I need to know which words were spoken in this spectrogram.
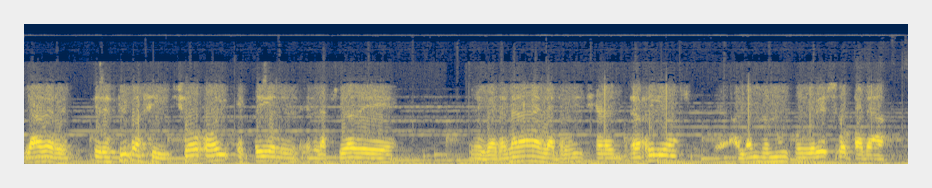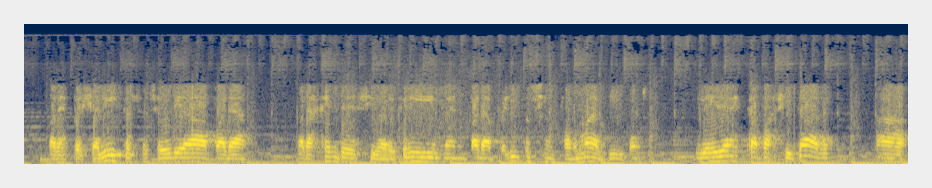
la, a ver, te lo explico así. Yo hoy estoy en la ciudad de, en Paraná, en la provincia de Entre Ríos, hablando en un congreso para, para especialistas en seguridad, para, para gente de cibercrimen, para peritos informáticos. La idea es capacitar a,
